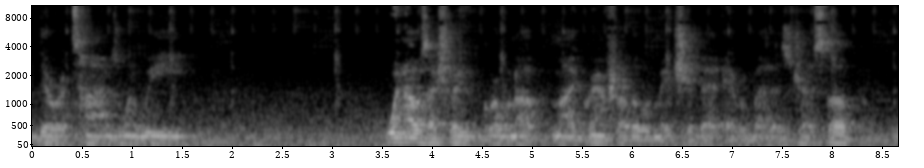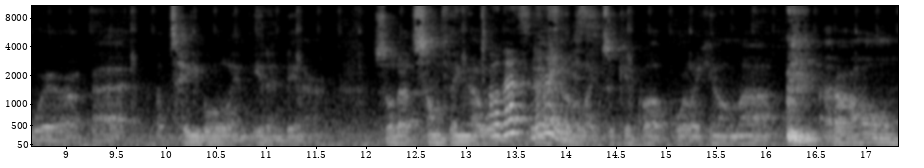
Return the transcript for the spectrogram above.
there were times when we, when I was actually growing up, my grandfather would make sure that everybody's dressed up, we're at a table and eating dinner. So that's something I would Oh, that's nice. like to keep up. We're like, you know, my, at our home,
